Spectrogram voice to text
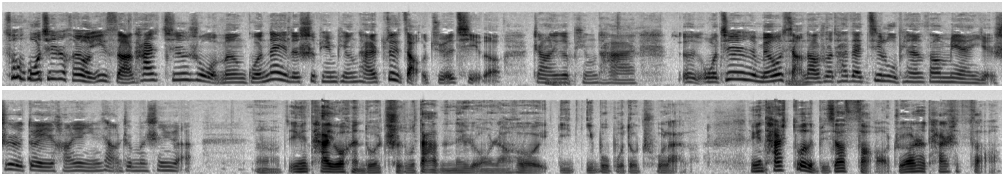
搜狐其实很有意思啊，它其实是我们国内的视频平台最早崛起的这样一个平台。呃，我其实是没有想到说它在纪录片方面也是对行业影响这么深远。嗯，因为它有很多尺度大的内容，然后一一步步都出来了。因为它做的比较早，主要是它是早，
